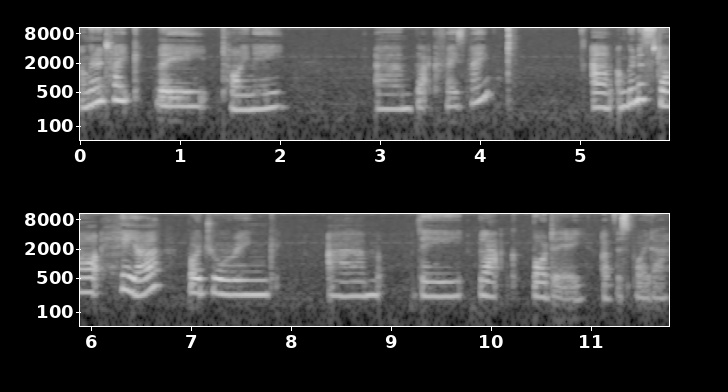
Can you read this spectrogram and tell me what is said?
I'm going to take the tiny um, black face paint and I'm going to start here by drawing um, the black body of the spider.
